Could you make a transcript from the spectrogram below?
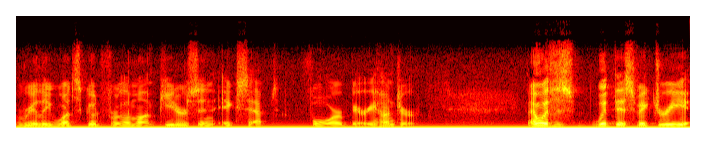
really what's good for Lamont Peterson except for Barry Hunter. And with this, with this victory,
